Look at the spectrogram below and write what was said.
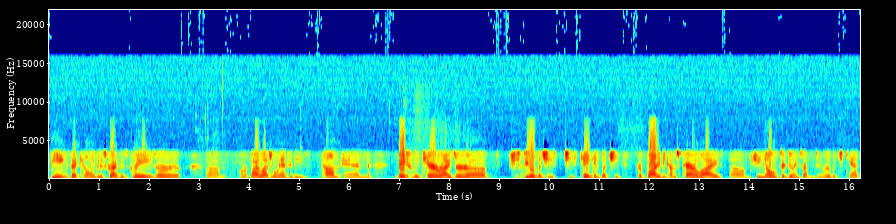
beings that can only be described as greys or um, or biological entities come and basically terrorize her. Uh, she feels that she's she's taken, but she her body becomes paralyzed. Um, she knows they're doing something to her, but she can't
